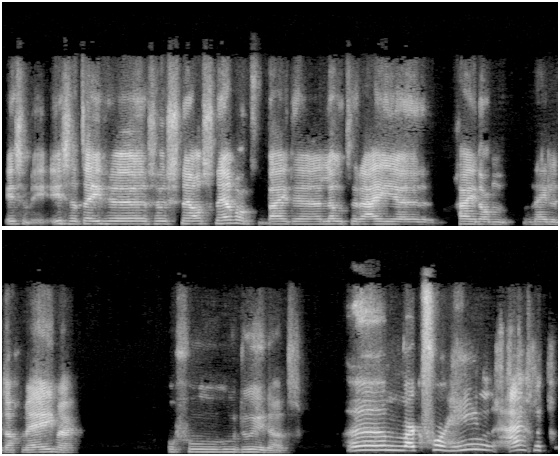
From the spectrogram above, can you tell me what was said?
is, is dat even zo snel snel? Want bij de loterij eh, ga je dan de hele dag mee, maar of hoe, hoe doe je dat? Ehm, waar ik voorheen eigenlijk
